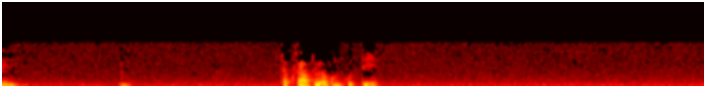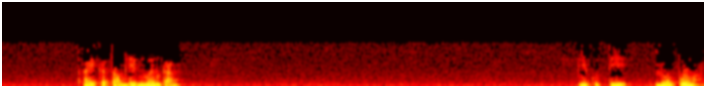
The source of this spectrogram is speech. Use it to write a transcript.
นี่จักทราบเถื่อของกุฏิไผก็ต้องเห็นเหมือนกันนี่กุฏิหลวงปู่หมัน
